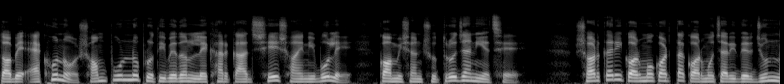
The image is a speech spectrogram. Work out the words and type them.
তবে এখনও সম্পূর্ণ প্রতিবেদন লেখার কাজ শেষ হয়নি বলে কমিশন সূত্র জানিয়েছে। সরকারি কর্মকর্তা কর্মচারীদের জন্য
